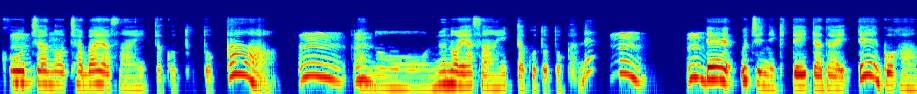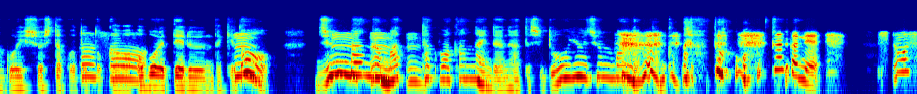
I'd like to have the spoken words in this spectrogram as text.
紅茶の茶葉屋さん行ったこととか、うん、うん。あの、布屋さん行ったこととかね。うん、うん。で、うちに来ていただいて、ご飯ご一緒したこととかはそうそう覚えてるんだけど、順番がうんうんうん全くわかんないんだよね。私、どういう順番だったのかなと思っ んかね、もう初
